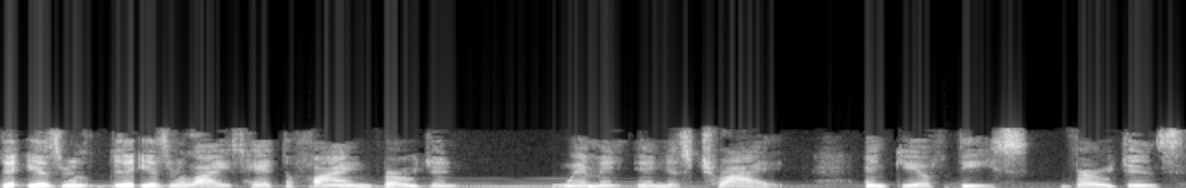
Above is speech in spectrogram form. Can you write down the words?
the Israel the Israelites had to find virgin women in this tribe and give these virgins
